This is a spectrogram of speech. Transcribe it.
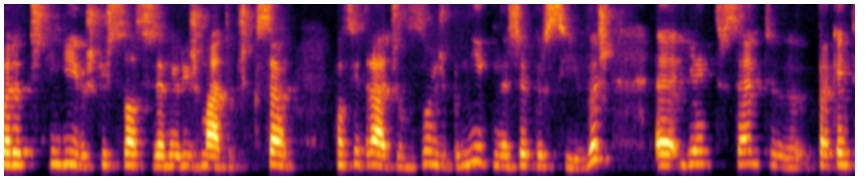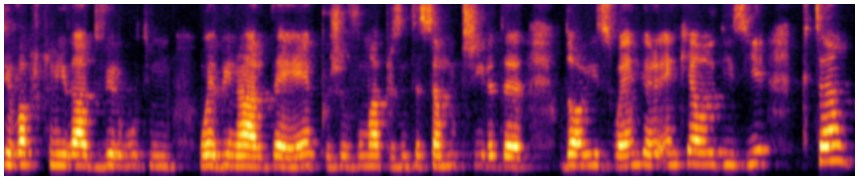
para distinguir os quistos ósseos aneurismáticos, que são considerados lesões benignas agressivas, uh, e é interessante, para quem teve a oportunidade de ver o último webinar da EPOS, houve uma apresentação muito gira da Doris Wenger, em que ela dizia que estão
